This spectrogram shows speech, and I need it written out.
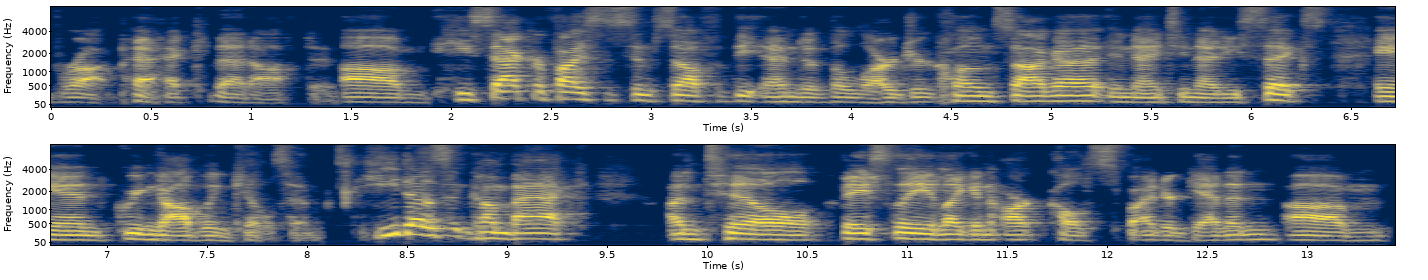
brought back that often. Um, he sacrifices himself at the end of the larger Clone Saga in 1996, and Green Goblin kills him. He doesn't come back until basically like an arc called Spider-Geddon, um,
